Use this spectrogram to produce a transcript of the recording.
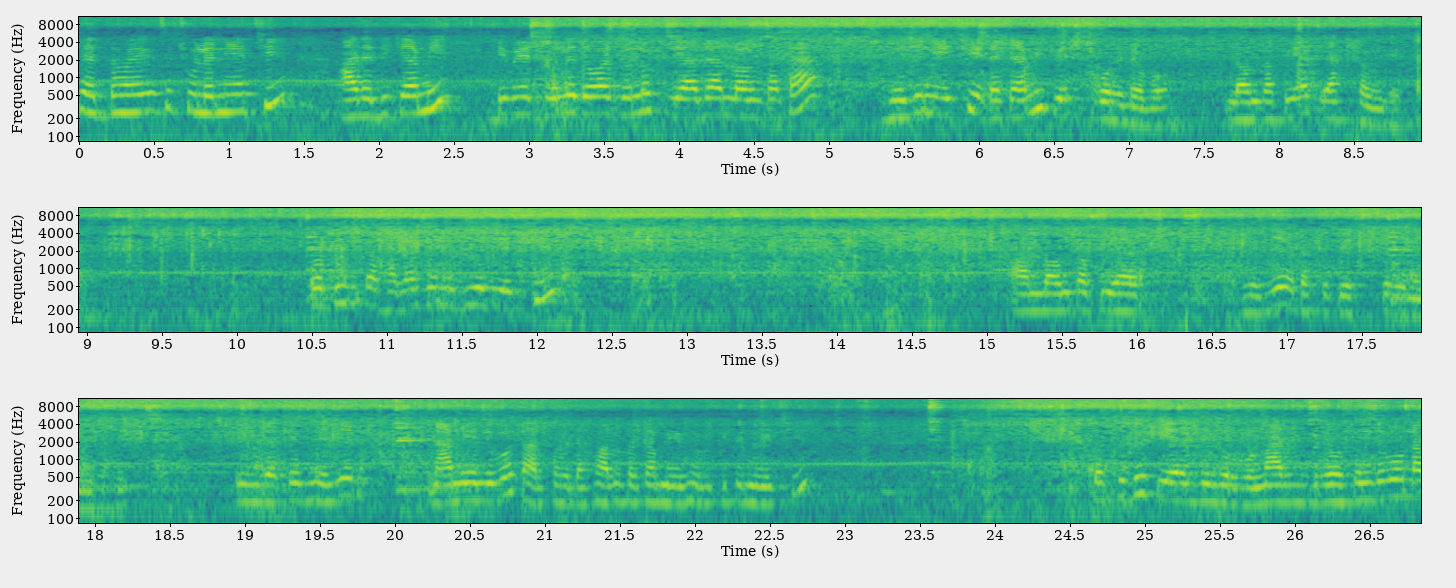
সেদ্ধ হয়ে গেছে চুলে নিয়েছি। আর এদিকে আমি ডিমের ঝোলে দেওয়ার জন্য পেঁয়াজ আর লঙ্কাটা ভেজে নিয়েছি, এটাকে আমি পেস্ট করে নেব। লঙ্কা, পেঁয়াজ একসঙ্গে। তো ডিমটা ভাজার জন্য দিয়ে দিয়েছি। আর লঙ্কা, পেঁয়াজ ভেজে ওটাকে পেস্ট করে নিয়েছি। ডিমটাকে ভেজে নামিয়ে নিব, তারপরে দেখো আলুটাকে আমি এভাবে কেটে নিয়েছি। তো শুধু পেঁয়াজ দিয়ে করব না রসুন দেবো না,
